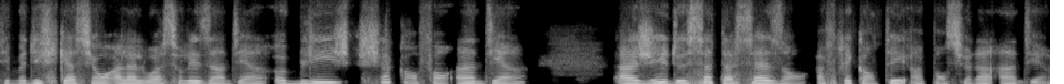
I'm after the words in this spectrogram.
des modifications à la loi sur les Indiens obligent chaque enfant indien âgé de 7 à 16 ans à fréquenter un pensionnat indien.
